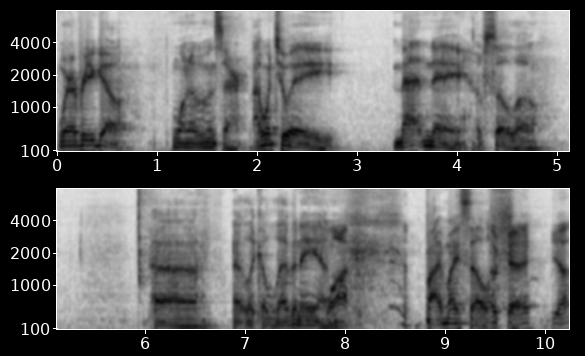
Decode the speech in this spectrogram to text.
Wherever you go, one of them is there. I went to a matinee of Solo uh, at like 11 a.m. Why? by myself. Okay. Yeah.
